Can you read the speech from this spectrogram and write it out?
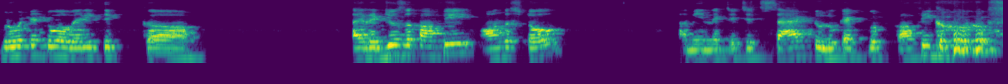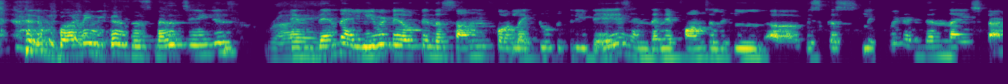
brew it into a very thick. Uh, I reduce the coffee on the stove. I mean, it, it, it's sad to look at good coffee go burning because the smell changes. Right. And then I leave it out in the sun for like two to three days, and then it forms a little uh, viscous liquid, and then I start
